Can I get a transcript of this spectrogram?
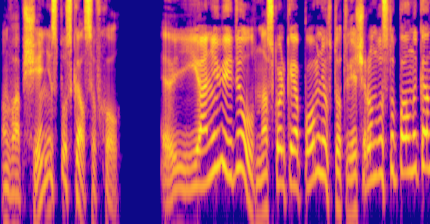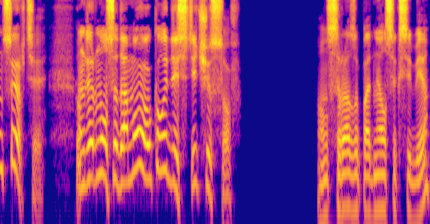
«Он вообще не спускался в холл?» Э, «Я не видел. Насколько я помню, в тот вечер он выступал на концерте. Он вернулся домой около десяти часов». «Он сразу поднялся к себе?»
